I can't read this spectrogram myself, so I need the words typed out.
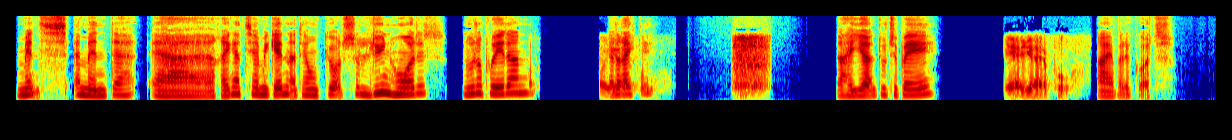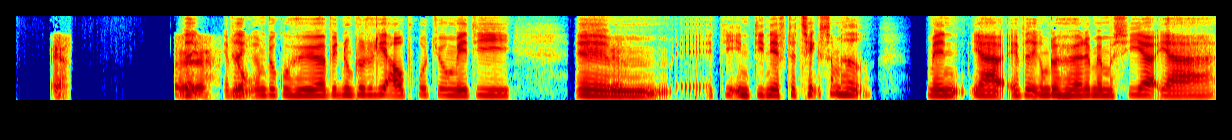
Mens Amanda er, ringer til ham igen, og det har hun gjort så lynhurtigt. Nu er du på etteren. Og Er det jeg rigtigt? På. Nej, Jørgen, du er tilbage. Ja, jeg er på. Nej, var det godt. Øh, Jeg ved, jeg ved jo, ikke, om du kunne høre. Nu blev du lige afbrudt jo med de, øhm, ja. din, din eftertænksomhed. Men jeg, jeg ved ikke, om du hører det, men jeg må sige, at jeg,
